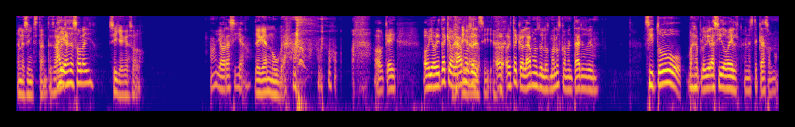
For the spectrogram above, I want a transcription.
en ese instante, Ah, llegaste solo ahí. Sí, llegué solo. Ah, y ahora sí ya. Llegué en Uber. Ok. Oye, ahorita que hablamos de, ahorita que de los malos comentarios, güey. Si tú, por ejemplo, hubieras sido él, en este caso, ¿no?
